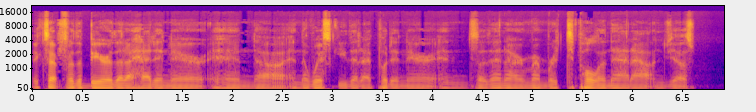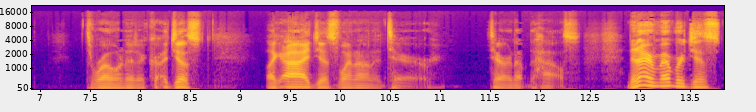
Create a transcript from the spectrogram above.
except for the beer that I had in there and uh, and the whiskey that I put in there. And so then I remember t- pulling that out and just throwing it across. Just like I just went on a tear, tearing up the house. Then I remember just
